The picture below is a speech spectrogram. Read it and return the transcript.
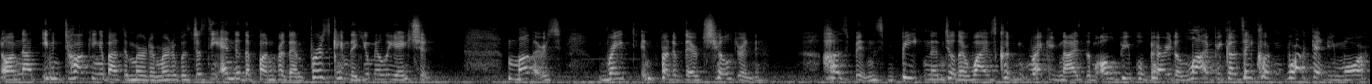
Oh, I'm not even talking about the murder. Murder was just the end of the fun for them. First came the humiliation. Mothers raped in front of their children. Husbands beaten until their wives couldn't recognize them. Old people buried alive because they couldn't work anymore.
